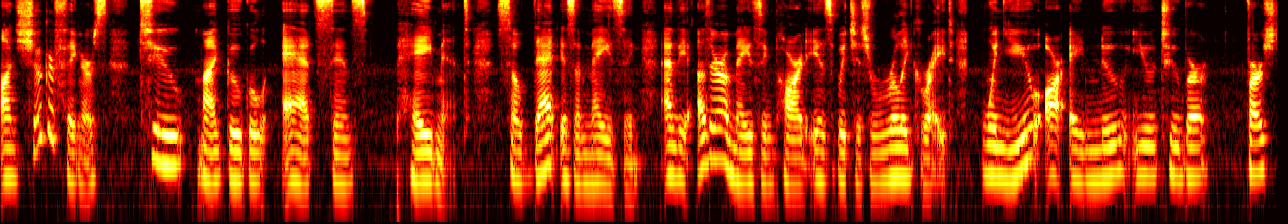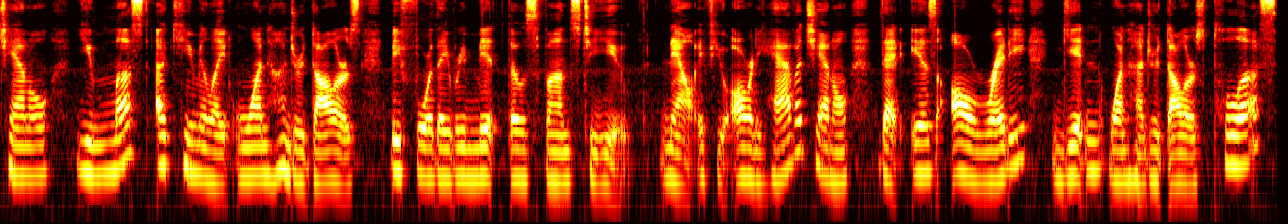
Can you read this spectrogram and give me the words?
on Sugar Fingers to my Google AdSense payment. So that is amazing. And the other amazing part is, which is really great, when you are a new YouTuber, first channel, you must accumulate $100 before they remit those funds to you. Now, if you already have a channel that is already getting $100 plus,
